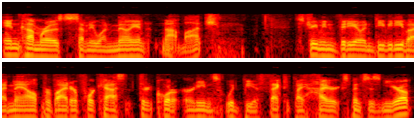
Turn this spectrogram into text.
Income rose to 71 million, not much. Streaming video and DVD by mail provider forecast that third quarter earnings would be affected by higher expenses in Europe.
